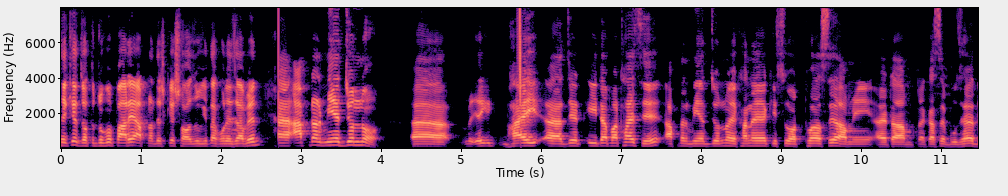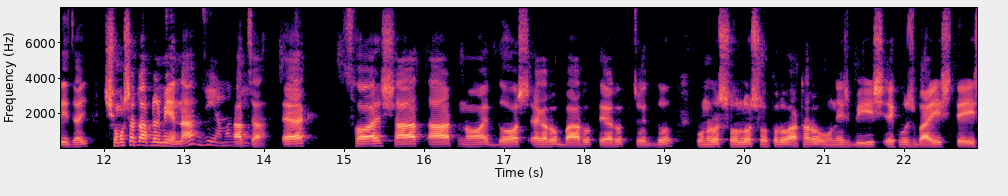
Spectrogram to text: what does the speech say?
থেকে যতটুকু পারে আপনাদেরকে সহযোগিতা করে যাবেন। আপনার মেয়ের জন্য ভাই যে ইটা পাঠাইছে আপনার মেয়ের জন্য এখানে কিছু অর্থ আছে আমি এটা আপনার কাছে বুঝাই দিয়ে যাই। সমস্যাটা আপনার মেয়ের না। আচ্ছা এক ছয় সাত আট নয় দশ এগারো বারো তেরো চোদ্দ পনেরো ষোলো সতেরো আঠারো উনিশ বিশ একুশ বাইশ তেইশ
